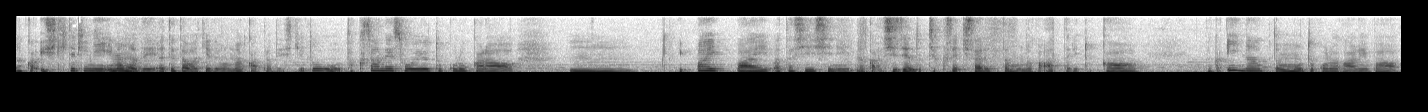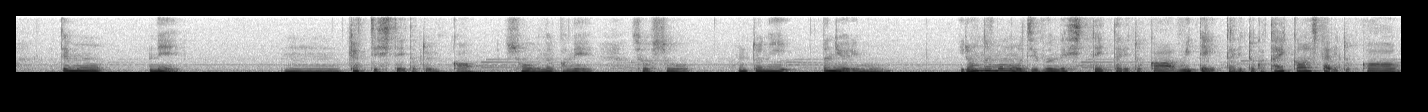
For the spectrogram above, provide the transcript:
なんか意識的に今までやってたわけではなかったですけどたくさんねそういうところからうんいっぱいいっぱい私自身になんか自然と蓄積されてたものがあったりとかなんかいいなって思うところがあればとてもねうんキャッチしていたというかそうなんかねそうそう本当に何よりもいろんなものを自分で知っていったりとか見ていったりとか体感したりとか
